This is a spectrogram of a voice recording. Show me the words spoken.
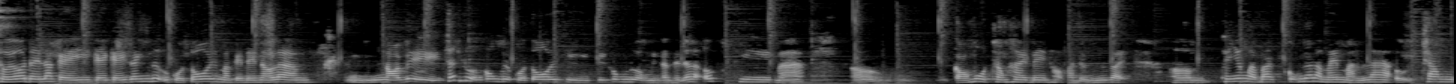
trời ơi đấy là cái cái cái danh dự của tôi mà cái đấy nó là nói về chất lượng công việc của tôi thì thì không được mình cảm thấy rất là ức. Khi mà uh, có một trong hai bên họ phản ứng như vậy um, thế nhưng mà bạn cũng rất là may mắn là ở trong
